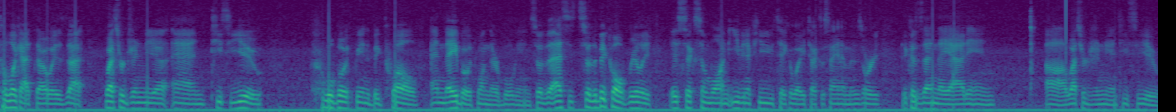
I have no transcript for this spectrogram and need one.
to look at though is that West Virginia and TCU will both be in the Big 12, and they both won their bowl games. So the so the Big 12 really is six and one, even if you take away Texas A&M and Missouri, because then they add in uh, West Virginia and TCU,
